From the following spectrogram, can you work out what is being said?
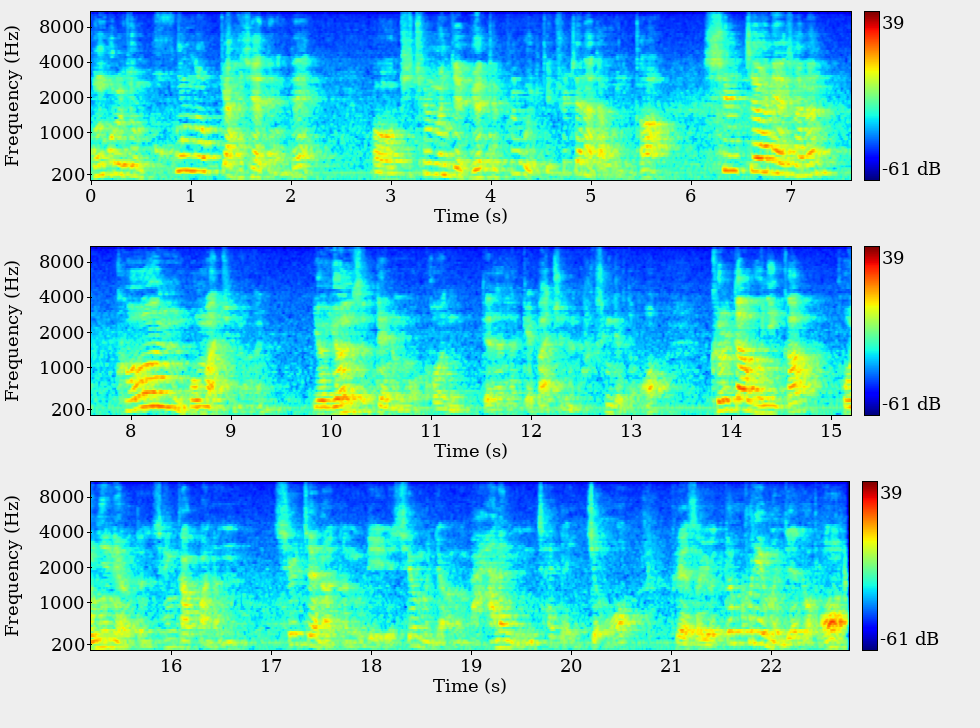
공부를 좀 폭넓게 하셔야 되는데 어, 기출문제 몇 회 풀고 이렇게 출전하다 보니까 실전에서는 건 못 맞추는 요 연습 때는 뭐 건 네다섯 개 맞추는 학생들도 그러다 보니까 본인의 어떤 생각과는 실전 어떤 우리 시험 문제와는 많은 차이가 있죠. 그래서 이 뜻풀이 문제도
